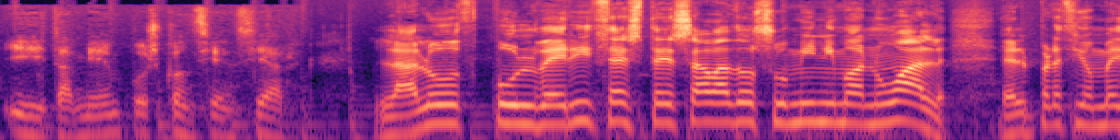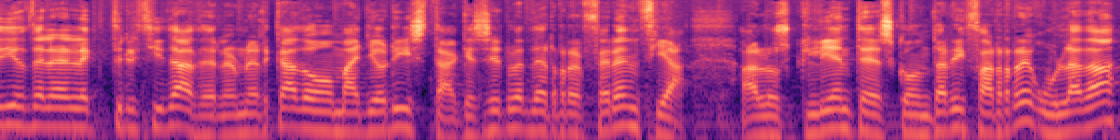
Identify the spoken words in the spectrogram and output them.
y también, pues, concienciar. La luz pulveriza este sábado su mínimo anual. El precio medio de la electricidad en el mercado mayorista, que sirve de referencia a los clientes con tarifa regulada,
